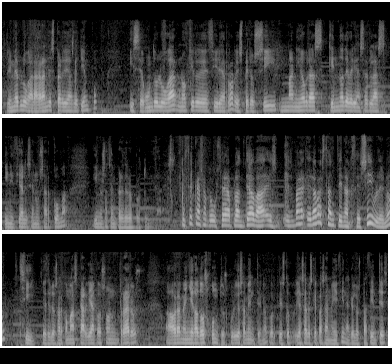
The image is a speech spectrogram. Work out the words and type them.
en primer lugar, a grandes pérdidas de tiempo y segundo lugar, no quiero decir errores, pero sí maniobras que no deberían ser las iniciales en un sarcoma y nos hacen perder oportunidades. Este caso que usted planteaba es, era bastante inaccesible, ¿no? Sí, es decir, los sarcomas cardíacos son raros, Ahora me han llegado dos juntos, curiosamente, ¿no? porque esto ya sabes qué pasa en medicina, que los pacientes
